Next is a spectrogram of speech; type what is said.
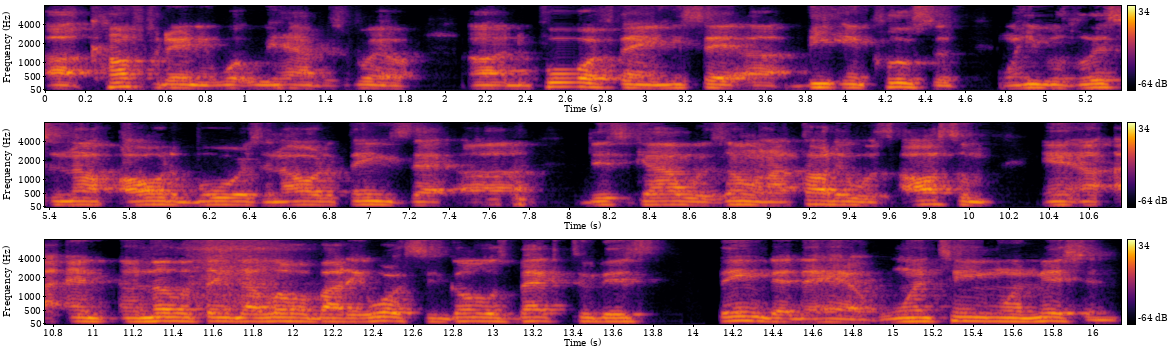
uh, confident in what we have as well. Uh, the fourth thing, he said, uh, be inclusive. When he was listing off all the boards and all the things that uh, this guy was on, I thought it was awesome. And uh, and another thing that I love about it works, it goes back to this thing that they have: one team, one mission.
